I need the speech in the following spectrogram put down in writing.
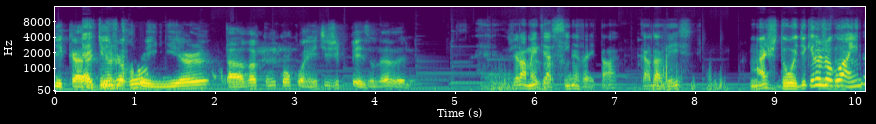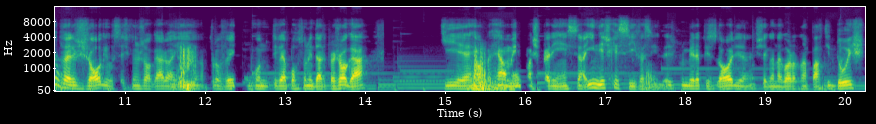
E cara, é, que não jogou... Year tava com concorrentes de peso, né, velho? É, geralmente é Exato. é assim, né, velho? Tá cada vez mais doido. E quem não Sim, jogou ainda, velho, jogue. Vocês que não jogaram aí, aproveitem quando tiver oportunidade para jogar. Que é realmente uma experiência inesquecível, assim, desde o primeiro episódio, chegando agora na parte 2.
